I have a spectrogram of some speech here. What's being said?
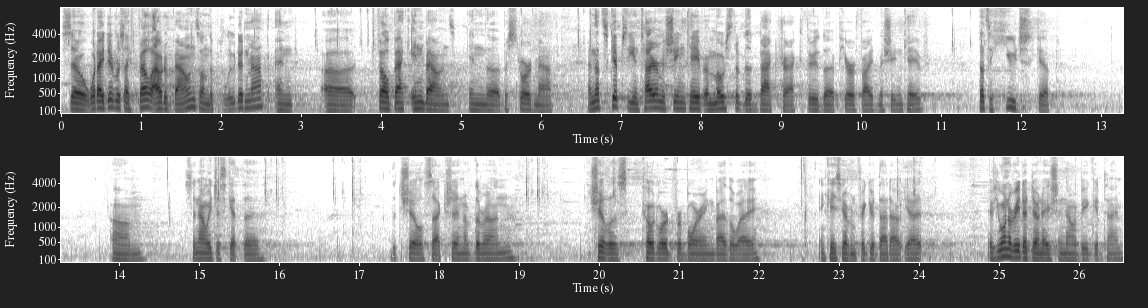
So what I did was I fell out of bounds on the polluted map and uh, fell back inbounds in the restored map. And that skips the entire machine cave and most of the backtrack through the purified machine cave. That's a huge skip. Um, so now we just get the, the chill section of the run. Chill is code word for boring, by the way, in case you haven't figured that out yet. If you want to read a donation, now would be a good time.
